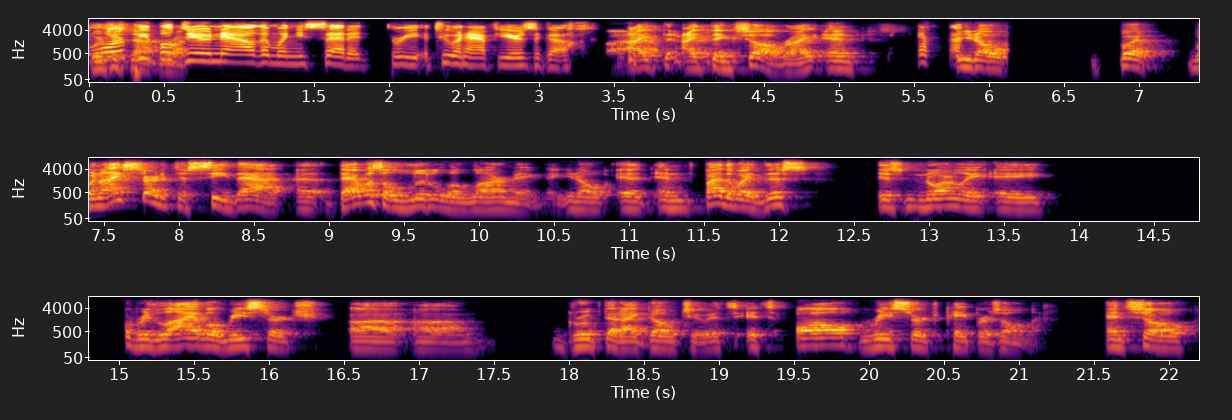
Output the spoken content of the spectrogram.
well more people right. do now than when you said it three, two and a half years ago. I, th- I think so. Right. And, you know, but when I started to see that, uh, that was a little alarming, you know, and, and by the way, this is normally a a reliable research uh, um, group that I go to. It's it's all research papers only. And so,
